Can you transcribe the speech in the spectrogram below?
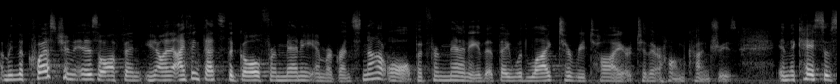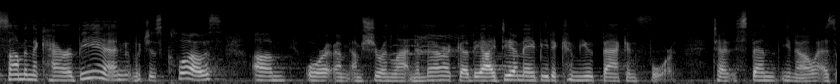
I mean, the question is often, you know, and I think that's the goal for many immigrants, not all, but for many, that they would like to retire to their home countries. In the case of some in the Caribbean, which is close, um, or I'm, I'm sure in Latin America, the idea may be to commute back and forth, to spend, you know, as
